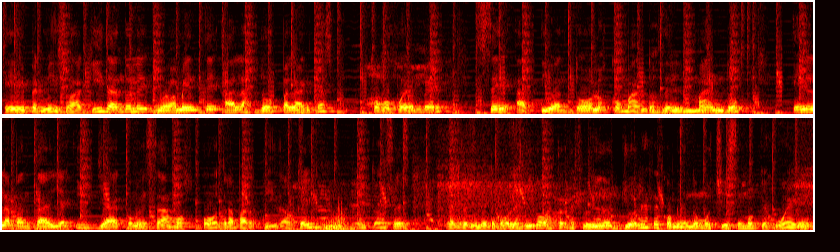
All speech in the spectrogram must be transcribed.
eh, permisos. Aquí dándole nuevamente a las dos palancas, como pueden ver, se activan todos los comandos del mando en la pantalla y ya comenzamos otra partida, ¿ok? Entonces, el rendimiento, como les digo, bastante fluido. Yo les recomiendo muchísimo que jueguen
